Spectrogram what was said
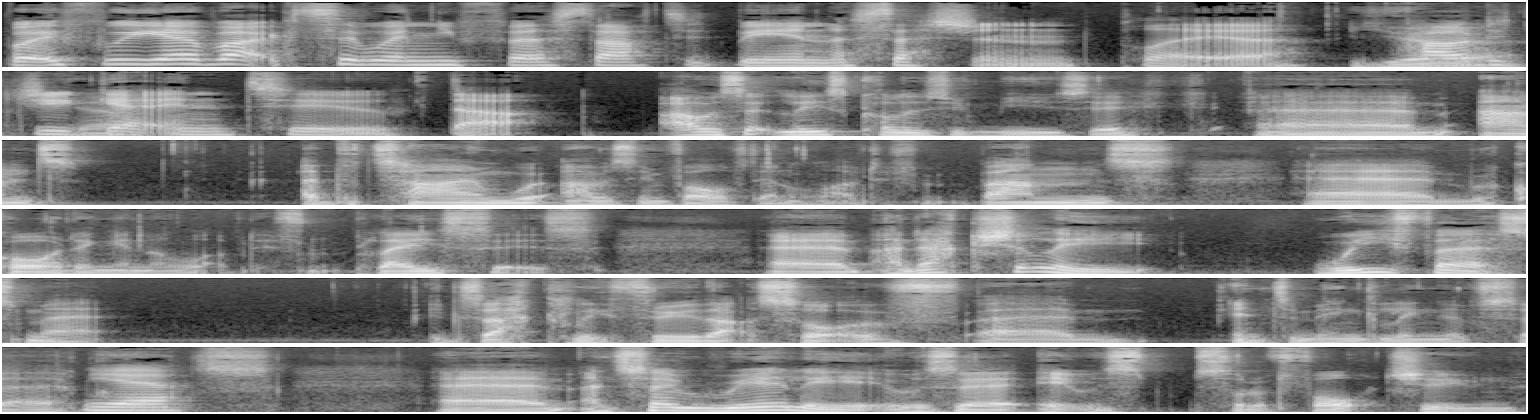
But if we go back to when you first started being a session player, how did you yeah. get into that? I was at Leeds College of Music, um, and at the time I was involved in a lot of different bands, um, recording in a lot of different places. Um, and actually, we first met exactly through that sort of um, intermingling of circles. Yeah. Um, and so, really, it was a it was sort of fortune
